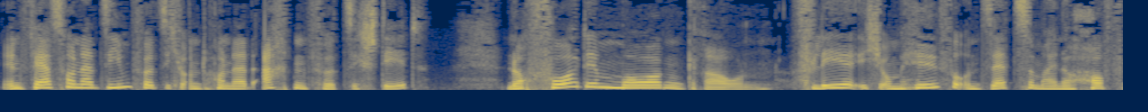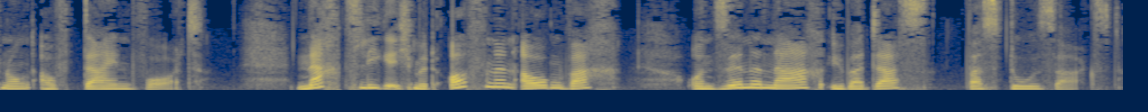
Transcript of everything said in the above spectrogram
In Vers 147 und 148 steht, noch vor dem Morgengrauen flehe ich um Hilfe und setze meine Hoffnung auf dein Wort. Nachts liege ich mit offenen Augen wach und sinne nach über das, was du sagst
